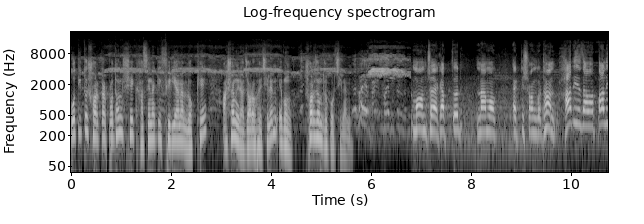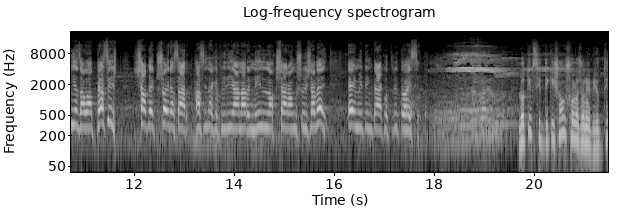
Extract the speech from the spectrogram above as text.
পতিত সরকার প্রধান শেখ হাসিনাকে ফিরিয়ে আনার লক্ষ্যে আসামিরা জড়ো হয়েছিলেন এবং ষড়যন্ত্র করছিলেন। মঞ্চ একাত্তর নামক একটি সংগঠন। হারিয়ে যাওয়া, পালিয়ে যাওয়া ফ্যাসিস্ট সাবেক স্বৈরাচার হাসিনাকে ফিরিয়ে আনার নীল নকশার অংশ হিসাবেই এই মিটিংটা একত্রিত হয়েছে। লতিফ সিদ্দিকী সহ ষোলো জনের বিরুদ্ধে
